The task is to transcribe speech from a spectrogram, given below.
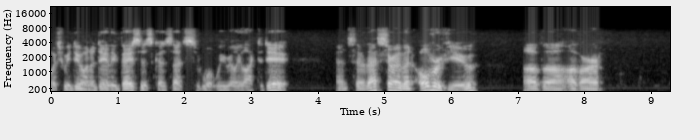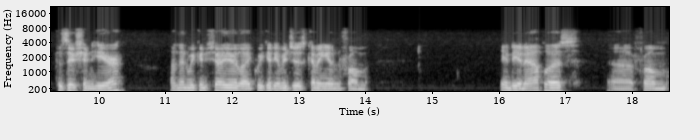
which we do on a daily basis because that's what we really like to do. And so that's sort of an overview of uh, of our position here. And then we can show you like we get images coming in from Indianapolis, uh, from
